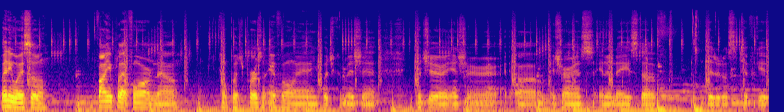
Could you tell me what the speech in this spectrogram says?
but anyway, so find your platform now. You put your personal info in. You put your commission. Put your insurance, um, insurance, internet stuff, digital certificate.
